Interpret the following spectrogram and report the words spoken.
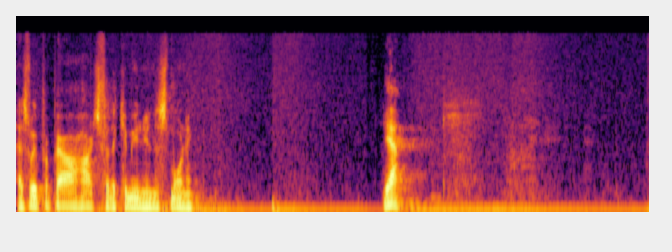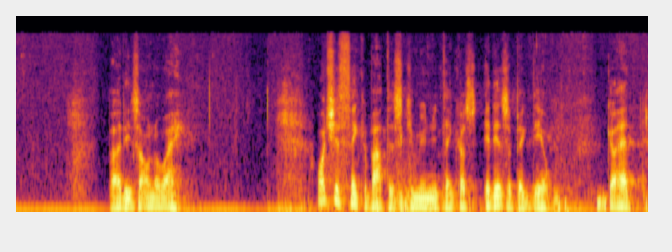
as we prepare our hearts for the communion this morning. Yeah. But he's on the way. I want you to think about this communion thing because it is a big deal. Go ahead.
